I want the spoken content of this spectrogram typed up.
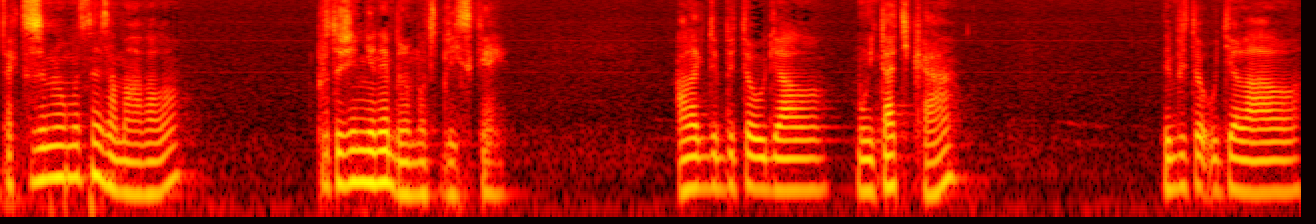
tak to se mnou moc nezamávalo, protože mě nebyl moc blízký. Ale kdyby to udělal můj taťka, kdyby to udělal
